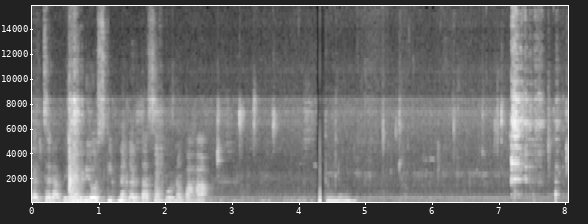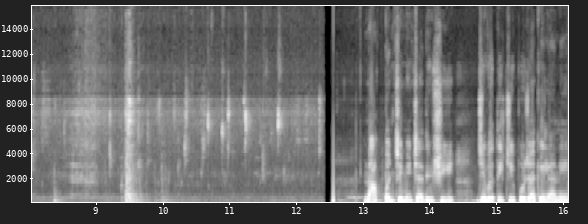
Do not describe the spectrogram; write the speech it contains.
तर चला व्हिडिओ स्किप न करता संपूर्ण पहा. नागपंचमीच्या दिवशी जीवतीची पूजा केल्याने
